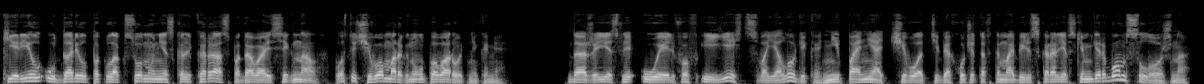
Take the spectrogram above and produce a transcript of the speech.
Кирилл ударил по клаксону несколько раз, подавая сигнал, после чего моргнул поворотниками. Даже если у эльфов и есть своя логика, не понять, чего от тебя хочет автомобиль с королевским гербом, сложно.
